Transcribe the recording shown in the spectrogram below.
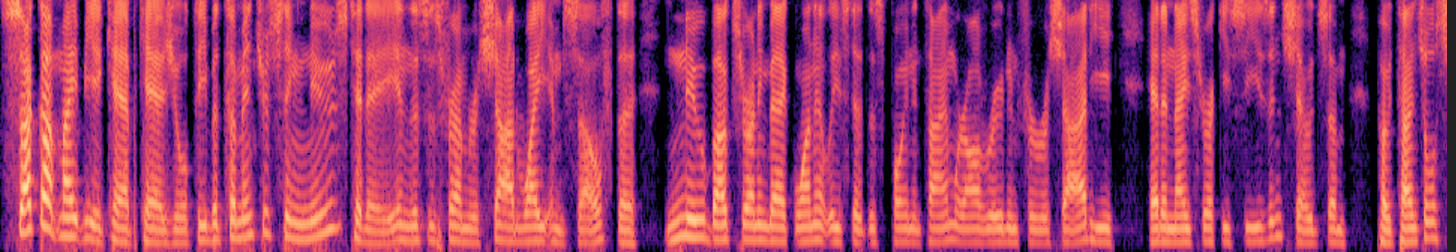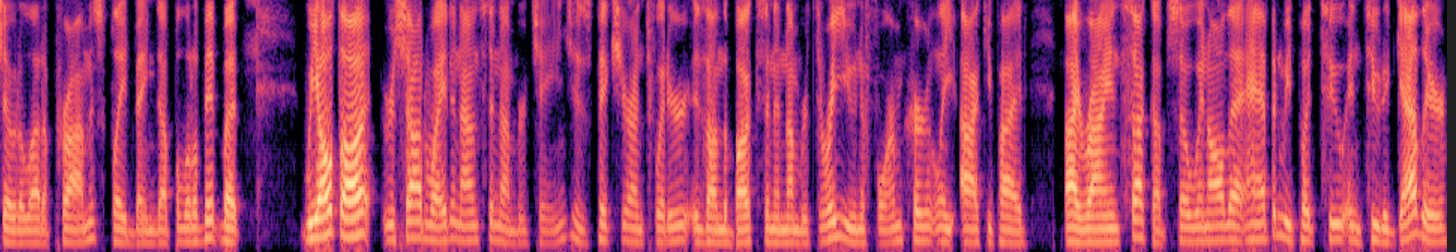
Succop might be a cap casualty, but some interesting news today, and this is from Rashad White himself, the new Bucks running back one, at least at this point in time. We're all rooting for Rashad. He had a nice rookie season, showed some potential, showed a lot of promise, played banged up a little bit, but we all thought Rashad White announced a number change. His picture on Twitter is on the Bucks in a number three uniform, currently occupied by Ryan Succop. So when all that happened, we put two and two together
